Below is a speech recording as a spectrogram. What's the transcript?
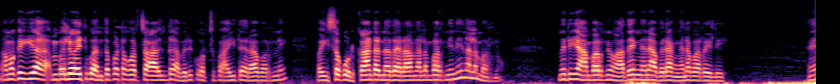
നമുക്ക് ഈ അമ്പലമായിട്ട് ബന്ധപ്പെട്ട കുറച്ച് ആളുണ്ട്. അവർ കുറച്ച് പായി തരാ പറഞ്ഞ് പൈസ കൊടുക്കാണ്ട് തന്നെ തരാമെന്നെല്ലാം പറഞ്ഞിനി എന്നെല്ലാം പറഞ്ഞു. എന്നിട്ട് ഞാൻ പറഞ്ഞു അതെങ്ങനെ അവരങ്ങനെ പറയലേ? ഏ?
